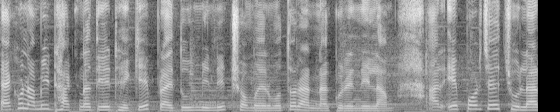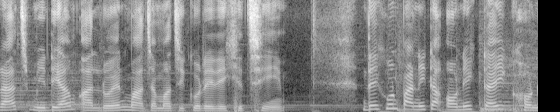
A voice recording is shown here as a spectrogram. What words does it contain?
এখন আমি ঢাকনা দিয়ে ঢেকে প্রায় দুই মিনিট সময়ের মতো রান্না করে নিলাম। আর এ পর্যায়ে চুলার আঁচ মিডিয়াম আর লোয়ের মাঝামাঝি করে রেখেছি। দেখুন, পানিটা অনেকটাই ঘন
